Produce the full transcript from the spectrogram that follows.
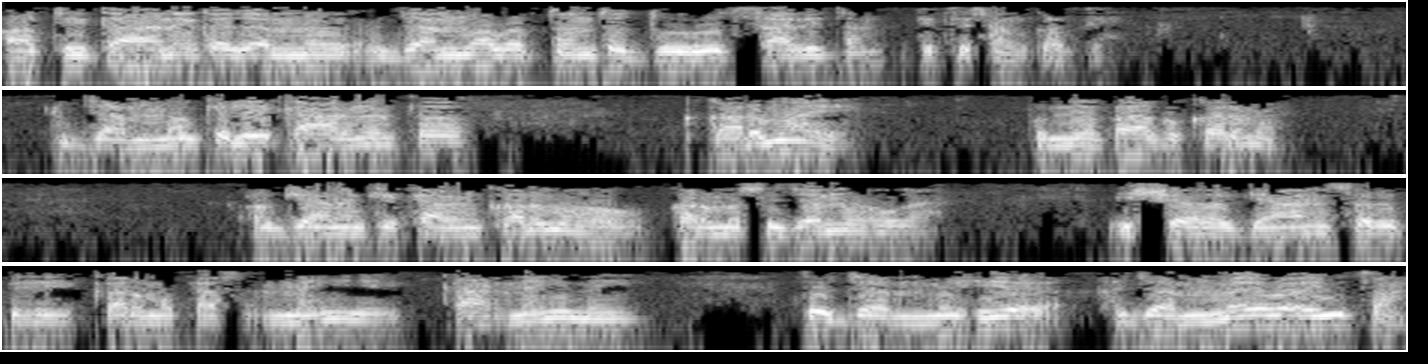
अतीत आने का जन्म जन्म वर्तन तो दूरोत्सारितम इति संकते जन्म के लिए कारण तो कर्म है पुण्य पाप कर्म। अज्ञान के कारण कर्म हो, कर्म से जन्म होगा। ईश्वर ज्ञान स्वरूप है, कर्म का नहीं है, कारण ही नहीं। तो जन्म ही, जन्म युतम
